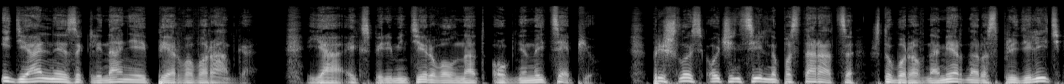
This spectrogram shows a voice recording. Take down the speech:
идеальное заклинание первого ранга. Я экспериментировал над огненной цепью. Пришлось очень сильно постараться, чтобы равномерно распределить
